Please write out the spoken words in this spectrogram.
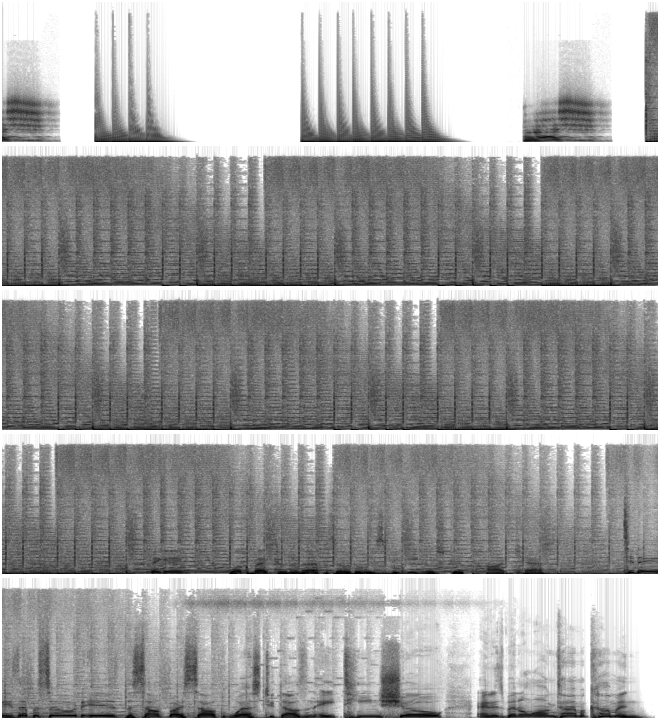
Fresh. Hey gang, welcome back to another episode of the We Speak English Good podcast. Today's episode is the South by Southwest 2018 show, and it's been a long time a coming.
